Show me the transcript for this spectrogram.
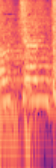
I'll change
